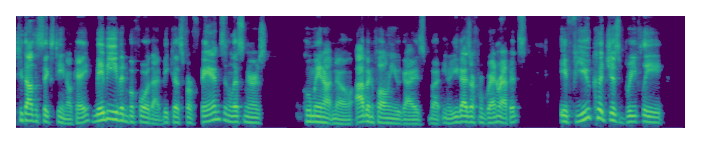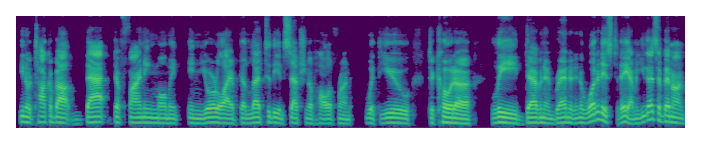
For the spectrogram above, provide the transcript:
2016. Okay, maybe even before that, because for fans and listeners who may not know, I've been following you guys, but you know, you guys are from Grand Rapids. If you could just briefly you know, talk about that defining moment in your life that led to the inception of Hall of Hollowfront with you, Dakota, Lee, Devin, and Brandon, and what it is today. I mean, you guys have been on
